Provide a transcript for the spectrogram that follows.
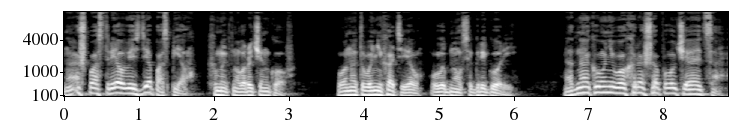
«Наш пострел везде поспел», — хмыкнул Рыченков. «Он этого не хотел», — улыбнулся Григорий. «Однако у него хорошо получается.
